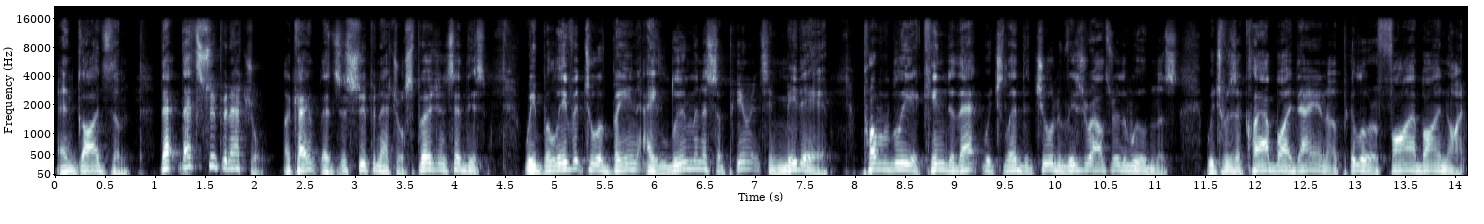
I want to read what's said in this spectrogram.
and guides them. That, that's supernatural. Okay. That's just supernatural. Spurgeon said this. We believe it to have been a luminous appearance in midair, probably akin to that which led the children of Israel through the wilderness, which was a cloud by day and a pillar of fire by night.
